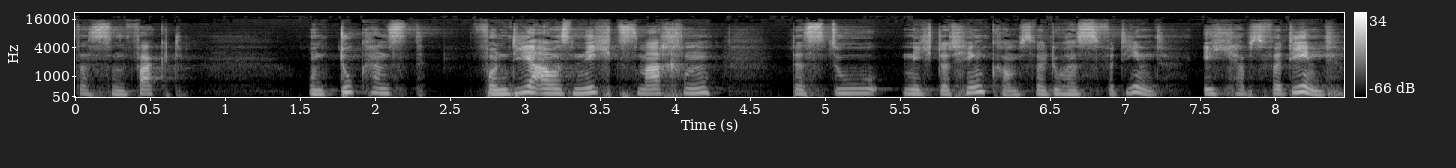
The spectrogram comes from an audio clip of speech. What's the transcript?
Das ist ein Fakt. Und du kannst von dir aus nichts machen, dass du nicht dorthin kommst, weil du hast es verdient. Ich habe es verdient.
